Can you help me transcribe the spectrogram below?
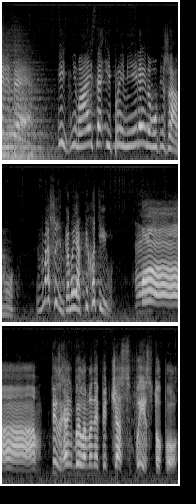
Девіде, піднімайся і приміряй нову піжаму. З машинками, як ти хотів. Мам, ти зганьбила мене під час виступу.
